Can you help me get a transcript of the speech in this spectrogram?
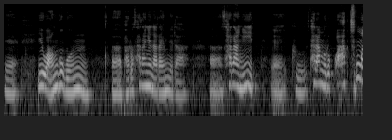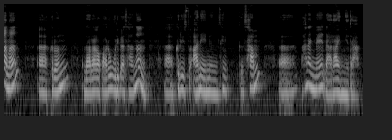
예, 이 왕국은 아, 바로 사랑의 나라입니다. 아, 사랑이 예, 그 사랑으로 꽉 충만한 아, 그런 나라가 바로 우리가 사는 아, 그리스도 안에 있는 생, 그 삶, 아, 하나님의 나라입니다.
